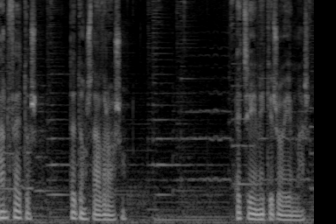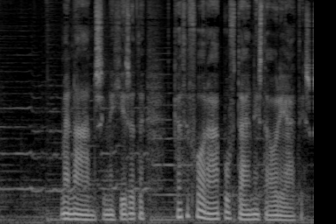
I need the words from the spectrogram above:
αν φέτος δεν τον σταυρώσουν. Έτσι είναι και η ζωή μας. Με ένα αν συνεχίζεται κάθε φορά που φτάνει στα ωριά της.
